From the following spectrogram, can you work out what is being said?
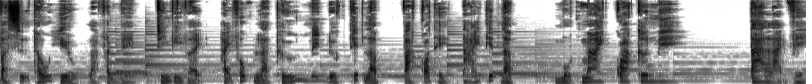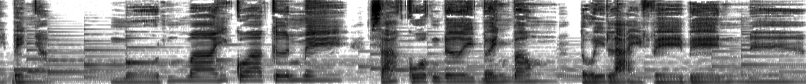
và sự thấu hiểu là phần mềm. Chính vì vậy, hạnh phúc là thứ nên được thiết lập và có thể tái thiết lập. Một mai qua cơn mê, ta lại về bên nhau một mai qua cơn mê xa cuộc đời bênh bông tôi lại về bên em.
